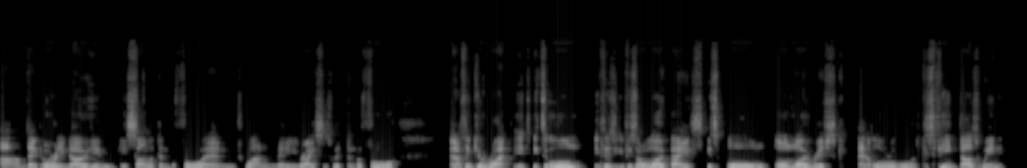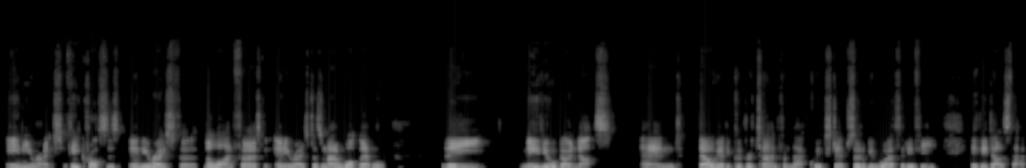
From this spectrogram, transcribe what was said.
Um, they already know him. He signed with them before and won many races with them before. And I think you're right. It, it's all if he's, if he's on a low base, it's all or low risk and all reward. Because if he does win any race, if he crosses any race for the line first in any race, doesn't matter what level, the media will go nuts, and they'll get a good return from that quick step. So it'll be worth it if he if he does that.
